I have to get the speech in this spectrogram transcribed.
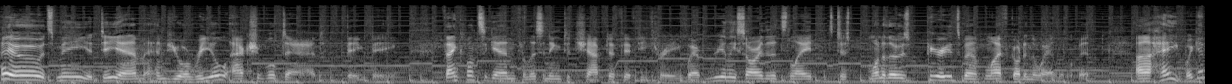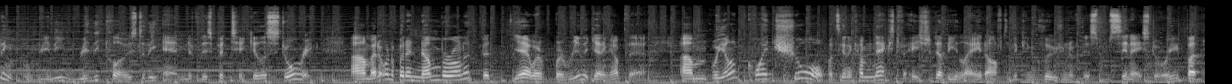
Heyo, it's me, your DM, and your real, actual dad, Big B. Thanks once again for listening to Chapter 53. We're really sorry that it's late. It's just one of those periods where life got in the way a little bit. Uh, hey, we're getting really, really close to the end of this particular story. Um, I don't want to put a number on it, but yeah, we're, we're really getting up there. Um, we aren't quite sure what's going to come next for HW Late after the conclusion of this Cine story, but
